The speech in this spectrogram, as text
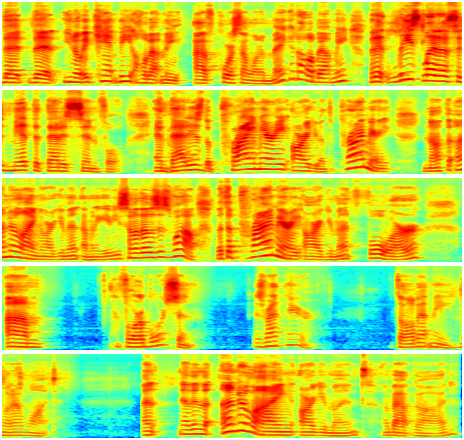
that, that, you know, it can't be all about me. Of course, I want to make it all about me, but at least let us admit that that is sinful. And that is the primary argument. The primary, not the underlying argument. I'm going to give you some of those as well. But the primary argument for, um, for abortion is right there. It's all about me, what I want. And now, then the underlying argument about God,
